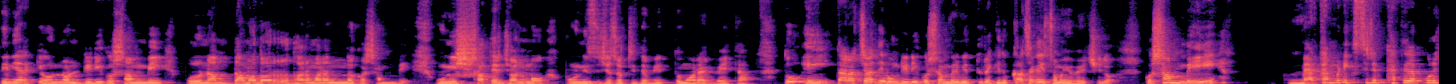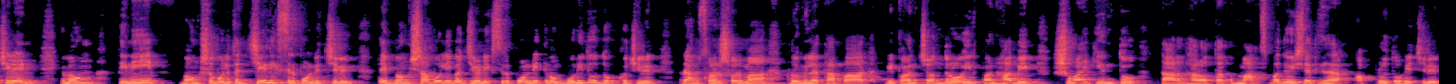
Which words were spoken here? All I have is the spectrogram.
তিনি আর কেউ নন ডিডি কোসাম্বি পুরো নাম দামোদর ধর্মানন্দ কোসাম্বি উনিশশো সাতের জন্ম, উনিশশো ছেষট্টিতে মৃত্যু, মর এক ভেইতা তো এই তারাচাঁদ এবং ডিডি কোসাম্বির মৃত্যুটা কিন্তু কাছাকাছি সময় হয়েছিল। কোসাম্বি ম্যাথামেটিক্সের খ্যাতি লাভ করেছিলেন এবং তিনি বংশাবলী তার জেনিক্সের পণ্ডিত ছিলেন। তাই বংশাবলী বা জেনিক্সের পণ্ডিত এবং গণিতেও দক্ষ ছিলেন। রামচরণ শর্মা রমিলা থাপার, বিপান চন্দ্র, ইরফান হাবিব, সবাই কিন্তু তার ধারা অর্থাৎ মার্ক্সবাদী ঐতিহাসিক ধারা আপ্লুত হয়েছিলেন।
